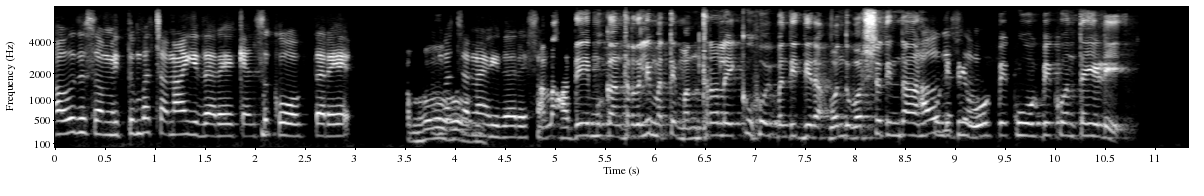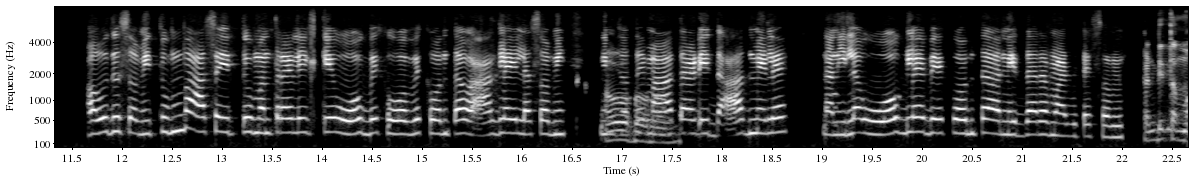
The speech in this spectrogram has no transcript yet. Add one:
ಹೌದು ಸ್ವಾಮಿ ತುಂಬಾ ಚೆನ್ನಾಗಿದ್ದಾರೆ ಕೆಲ್ಸಕ್ಕೂ ಹೋಗ್ತಾರೆ. ತುಂಬಾ ಚೆನ್ನಾಗಿದ್ದಾರೆ ಅಲ್ಲ ಅದೇ ಮುಖಾಂತರದಲ್ಲಿ ಮತ್ತೆ ಮಂತ್ರಾಲಯಕ್ಕೂ ಹೋಗಿ ಬಂದಿದ್ದೀರಾ? ಒಂದು ವರ್ಷದಿಂದ ಅನ್ಕೊಂಡಿದ್ರಿ. ಹೋಗ್ಬೇಕು ಹೋಗ್ಬೇಕು ಅಂತ ಹೇಳಿ. ಹೌದು ಸ್ವಾಮಿ ತುಂಬಾ ಆಸೆ ಇತ್ತು ಮಂತ್ರಾಲಯಕ್ಕೆ ಹೋಗ್ಬೇಕು ಹೋಗ್ಬೇಕು ಅಂತ ಆಗ್ಲೇ ಇಲ್ಲ ಸ್ವಾಮಿ. ನಿಮ್ ಜೊತೆ ಮಾತಾಡಿದ್ದಾದ್ಮೇಲೆ ನಾನು ಇಲ್ಲ ಹೋಗ್ಲೇಬೇಕು ಅಂತ ನಿರ್ಧಾರ ಮಾಡ್ಬಿಟ್ಟೆ ಸ್ವಾಮಿ. ಖಂಡಿತಮ್ಮ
